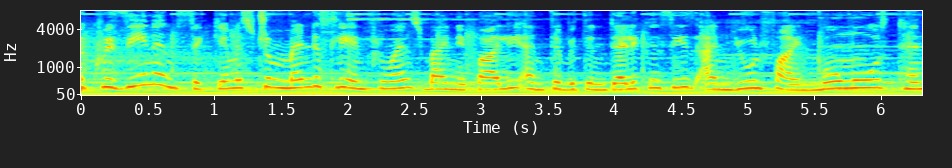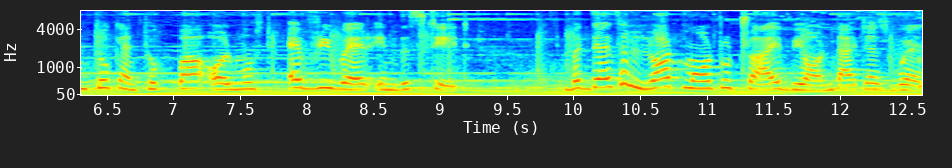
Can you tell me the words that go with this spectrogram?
The cuisine in Sikkim is tremendously influenced by Nepali and Tibetan delicacies and you'll find momos, thentuk and thukpa almost everywhere in the state. But there's a lot more to try beyond that as well.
